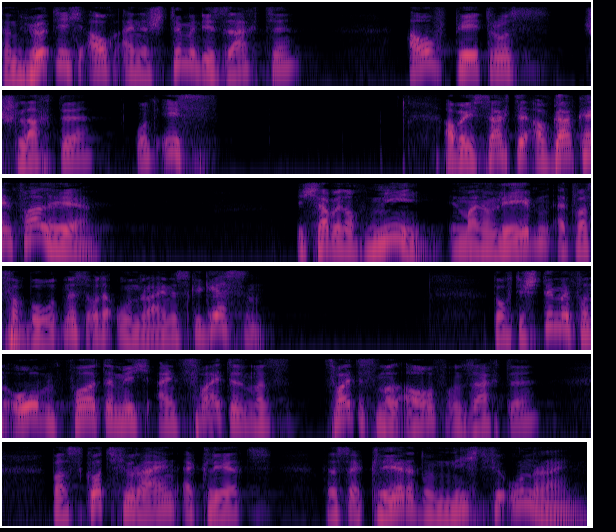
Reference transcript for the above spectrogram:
Dann hörte ich auch eine Stimme, die sagte, auf Petrus, schlachte und iss. Aber ich sagte, auf gar keinen Fall her. Ich habe noch nie in meinem Leben etwas Verbotenes oder Unreines gegessen. Doch die Stimme von oben forderte mich ein zweites Mal, auf und sagte, was Gott für rein erklärt, das erkläre du nicht für unrein.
